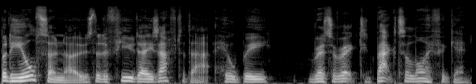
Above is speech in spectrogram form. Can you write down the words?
But he also knows that a few days after that, he'll be resurrected back to life again.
